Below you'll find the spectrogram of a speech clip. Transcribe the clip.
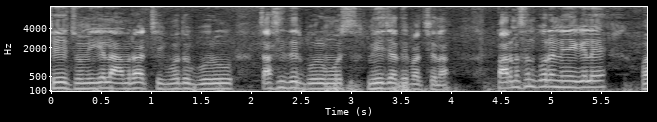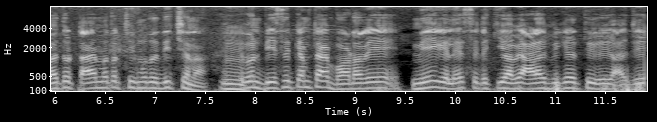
সেই জমি গেলে আমরা ঠিকমতো গরু চাষিদের গরু মোষ নিয়ে যেতে পারছে না। পারমিশন করে নিয়ে গেলে হয়তো টাইম মতো ঠিক মতো দিচ্ছে না। এবং বিএসএফ ক্যাম্পটা বর্ডারে নিয়ে গেলে সেটা কি হবে? আড়াই বিঘে যে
